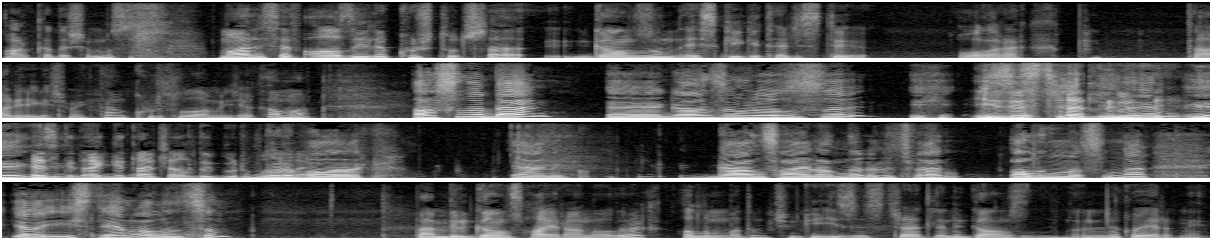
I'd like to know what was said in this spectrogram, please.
arkadaşımız. Maalesef ağzıyla kuş tutsa Guns'ın eski gitaristi olarak tarihe geçmekten kurtulamayacak ama Aslında ben e, Guns N' Roses'ı Izzy Stradlin'in e, eskiden gitar çaldığı grup, grup olarak. olarak yani Guns hayranları lütfen alınmasınlar ya da isteyen alınsın. Ben bir Guns hayranı olarak alınmadım. Çünkü Izzy Stradlin'i Guns'ın önüne koyarım yani.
